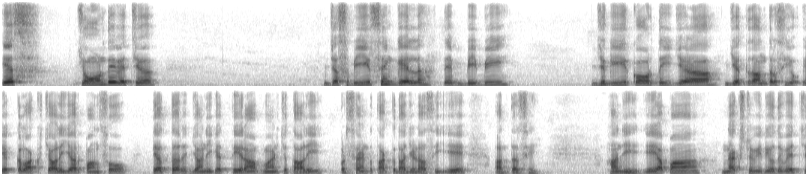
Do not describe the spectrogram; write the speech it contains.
ਇਸ ਚੋਣ ਦੇ ਵਿੱਚ ਜਸਬੀਰ ਸਿੰਘ ਗਿੱਲ ਤੇ ਬੀਬੀ ਜਗੀਰ ਕੌਰ ਦੀ ਜਿਹੜਾ ਜਿੱਤ ਦਾ ਅੰਤਰ ਸੀ ਉਹ 140573 ਯਾਨੀ ਕਿ 13.44% ਤੱਕ ਦਾ ਜਿਹੜਾ ਸੀ ਇਹ ਅੰਤਰ ਸੀ। ਹਾਂਜੀ, ਇਹ ਆਪਾਂ ਨੈਕਸਟ ਵੀਡੀਓ ਦੇ ਵਿੱਚ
